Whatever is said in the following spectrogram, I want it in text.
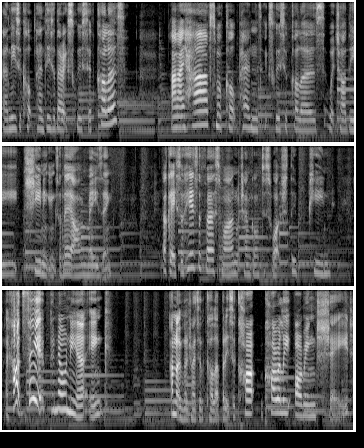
and these are Cult Pens, these are their exclusive colours and I have some of Cult Pen's exclusive colours which are the sheening inks and they are amazing. Okay, so here's the first one, which I'm going to swatch the Peen. I can't say it, Pinonia ink. I'm not even going to try to say the colour, but it's a cor corally orange shade.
